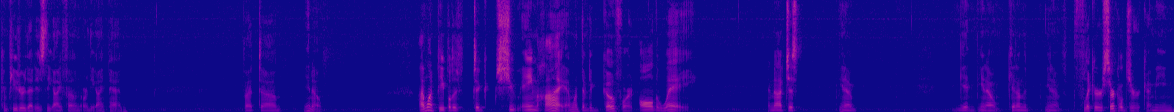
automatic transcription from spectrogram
computer that is the iPhone or the iPad. But um, you know, I want people to to shoot aim high. I want them to go for it all the way, and not just you know get you know get on the you know Flickr circle jerk. I mean.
